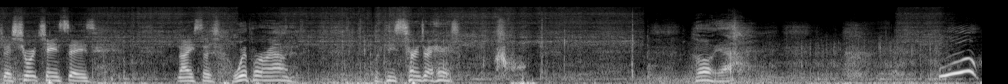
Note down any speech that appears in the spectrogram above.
Just short chain stays. Nice to whip around with these turns right here. Oh yeah. Woo!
